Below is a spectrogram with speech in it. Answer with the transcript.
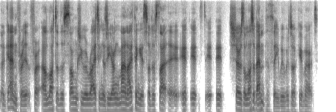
again for for a lot of the songs you were writing as a young man. I think it's sort of that- it it it, it shows a lot of empathy. We were talking about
